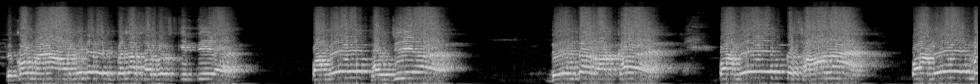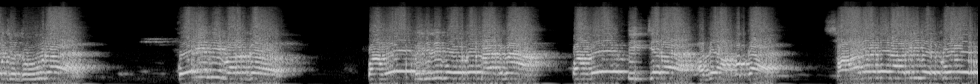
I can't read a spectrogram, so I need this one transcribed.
ਦੇਖੋ ਮੈਂ ਆਰਮੀ ਦੇ ਵਿੱਚ ਪਹਿਲਾਂ ਸਰਵਿਸ ਕੀਤੀ ਹੈ, ਭਾਵੇਂ ਉਹ ਫੌਜੀ ਹੈ, ਦੇਸ਼ ਦਾ ਰਾਖਾ ਹੈ, ਭਾਵੇਂ ਉਹ ਕਿਸਾਨ ਹੈ, ਭਾਵੇਂ ਉਹ ਮਜ਼ਦੂਰ ਹੈ, ਕੋਈ ਵੀ ਵਰਗ, ਭਾਵੇਂ ਉਹ ਬਿਜਲੀ ਬੋਰਡ ਦਾ ਮਹਿਕਮਾ ਭਾਵੇਂ ਉਹ ਟੀਚਰ ਹੈ, ਅਧਿਆਪਕ ਹੈ ਸਾਰਿਆਂ ਦੇ ਨਾਲ ਹੀ ਵੇਖੋ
